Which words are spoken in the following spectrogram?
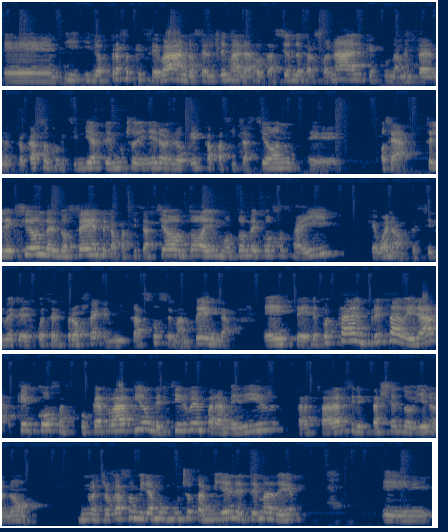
eh, y, los profes que se van, o sea, el tema de la rotación de personal, que es fundamental en nuestro caso, porque se invierte mucho dinero en lo que es capacitación eh, o sea, selección del docente, capacitación, todo, hay un montón de cosas ahí que, bueno, te sirve que después el profe, en mi caso, se mantenga. Este, después cada empresa verá qué cosas o qué ratios le sirven para medir, para saber si le está yendo bien o no. En nuestro caso miramos mucho también el tema de eh,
